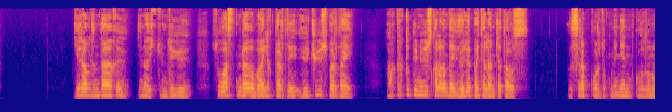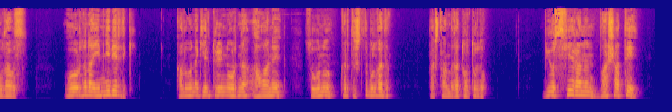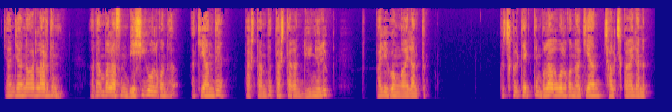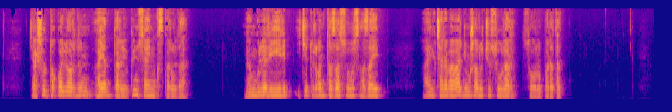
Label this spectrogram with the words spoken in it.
Жер алдындагы жана үстүндөгү суу астындагы байлыктарды өчүүбүз бардай акыркы күнүбүз калгандай өлө пайдаланып жатабыз. Ысырапкордук менен колдонуудабыз ордуна эмне бердик? Калыбына келтирүүнүн ордуна абаны сууну кыртышты булгадык таштандыга толтурдук. Биосферанын башаты жан жаныбарлардын адам баласынын бешиги болгон океанды таштанды таштаган дүйнөлүк полигонго айлантык кычкылтектин булагы болгон океан чалчыкка айланып жашыл токойлордун аянттары күн сайын кыскарууда. Мөңгүлөр ээрип иче турган таза суубуз азайып айыл чарбага жумшалуучу суулар соолуп баратат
